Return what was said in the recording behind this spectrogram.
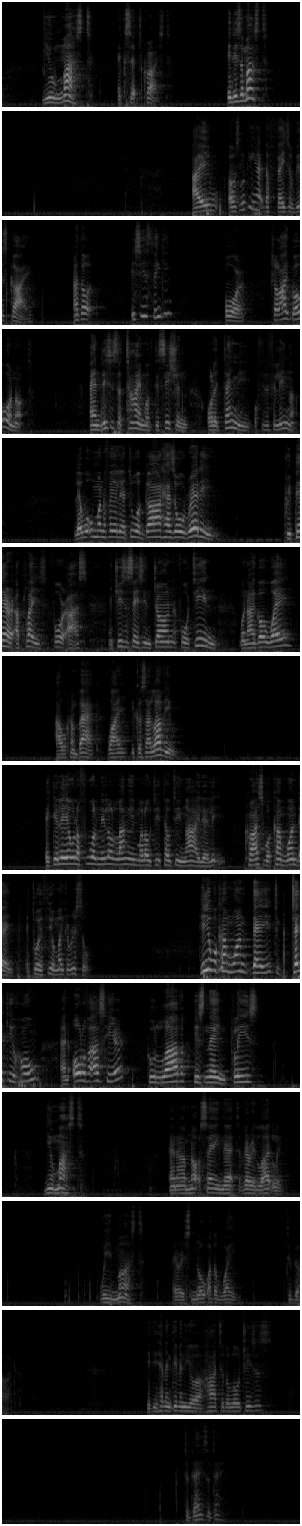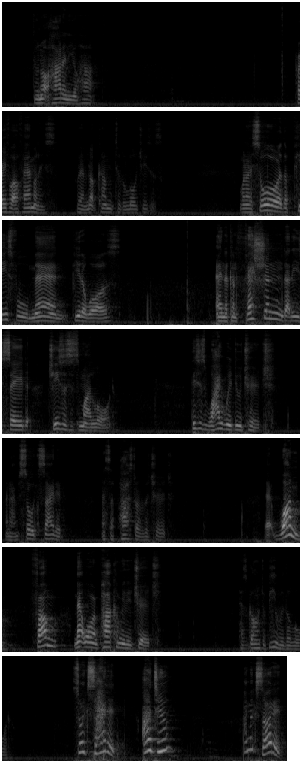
you must accept Christ. It is a must. I, I was looking at the face of this guy. I thought, is he thinking? Or Shall I go or not? And this is a time of decision o le taimi o filifilinga. Le wa umana whea le tua, God has already prepared a place for us. And Jesus says in John 14, when I go away, I will come back. Why? Because I love you. Christ will come one day e toi fio mai riso. He will come one day to take you home, and all of us here who love His name, please, you must. And I'm not saying that very lightly. We must. There is no other way to God. If you haven't given your heart to the Lord Jesus, today is the day. Do not harden your heart. Pray for our families who have not come to the Lord Jesus. When I saw the peaceful man Peter was, and the confession that he said, Jesus is my Lord, this is why we do church. And I'm so excited as a pastor of the church that one from Mount Warren Park Community Church has gone to be with the Lord. So excited, aren't you? I'm excited.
